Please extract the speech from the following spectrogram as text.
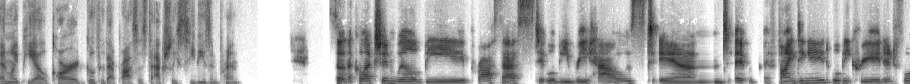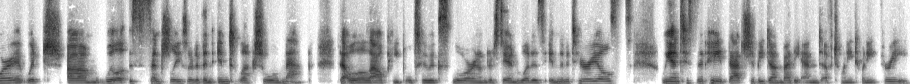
NYPL card go through that process to actually see these in print? So the collection will be processed, it will be rehoused, and it, a finding aid will be created for it, which um, will essentially sort of an intellectual map that will allow people to explore and understand what is in the materials. We anticipate that should be done by the end of 2023.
